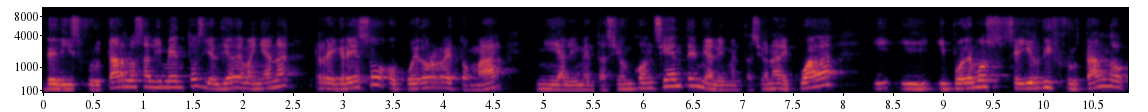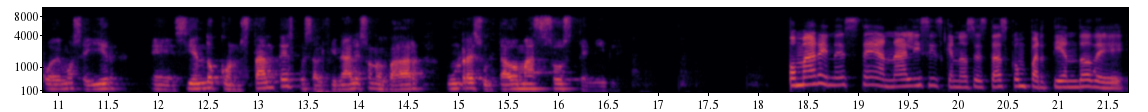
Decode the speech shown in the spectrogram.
de disfrutar los alimentos y el día de mañana regreso o puedo retomar mi alimentación consciente, mi alimentación adecuada y, podemos seguir disfrutando, podemos seguir eh, siendo constantes, pues al final eso nos va a dar un resultado más sostenible. Omar, en este análisis que nos estás compartiendo de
